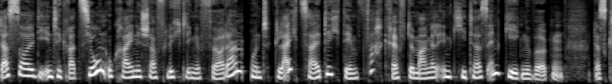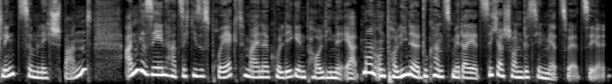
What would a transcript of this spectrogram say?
Das soll die Integration ukrainischer Flüchtlinge fördern und gleichzeitig dem Fachkräftemangel in Kitas entgegenwirken. Das klingt ziemlich spannend. Angesehen hat sich dieses Projekt meine Kollegin Pauline Erdmann und Pauline, du kannst mir da jetzt sicher schon ein bisschen mehr zu erzählen.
